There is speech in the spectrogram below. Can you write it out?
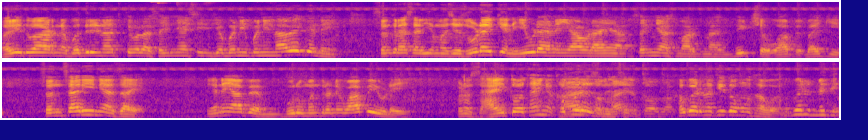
હરિદ્વાર ને બદ્રીનાથથી ઓલા સન્યાસી જે બની બનીને આવે કે નહીં? શંકરાચાર્યમાં જે જોડાય કે ને ઈવડા નહીં આવડા અહીંયા સંન્યાસ માર્ગના દીક્ષાઓ આપે બાકી સંસારી ત્યાં જાય. એને આપે ગુરુ મંત્રને આપે ઈવડાય પણ જાય તો થાય ને ખબર જ નથી. ખબર નથી તો શું થવાનું? ખબર જ નથી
